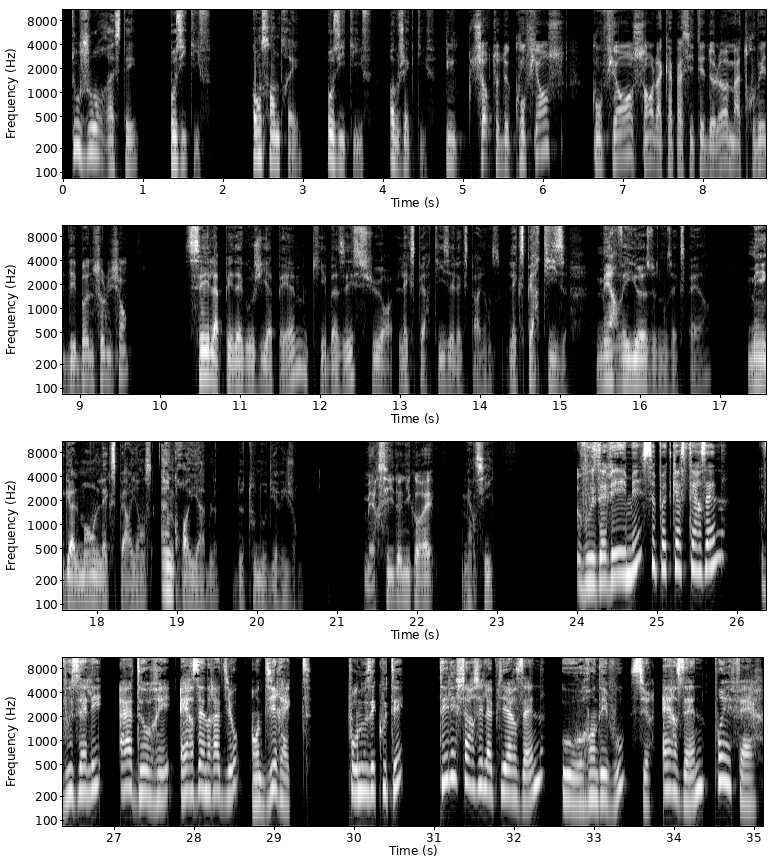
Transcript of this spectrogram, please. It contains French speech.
toujours rester positif, concentré, positif, objectif. Une sorte de confiance Confiance en la capacité de l'homme à trouver des bonnes solutions? C'est la pédagogie APM qui est basée sur l'expertise et l'expérience. L'expertise merveilleuse de nos experts, mais également l'expérience incroyable de tous nos dirigeants. Merci Denis Corret. Merci. Vous avez aimé ce podcast Airzen? Vous allez adorer Airzen Radio en direct. Pour nous écouter, téléchargez l'appli Airzen ou rendez-vous sur airzen.fr.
